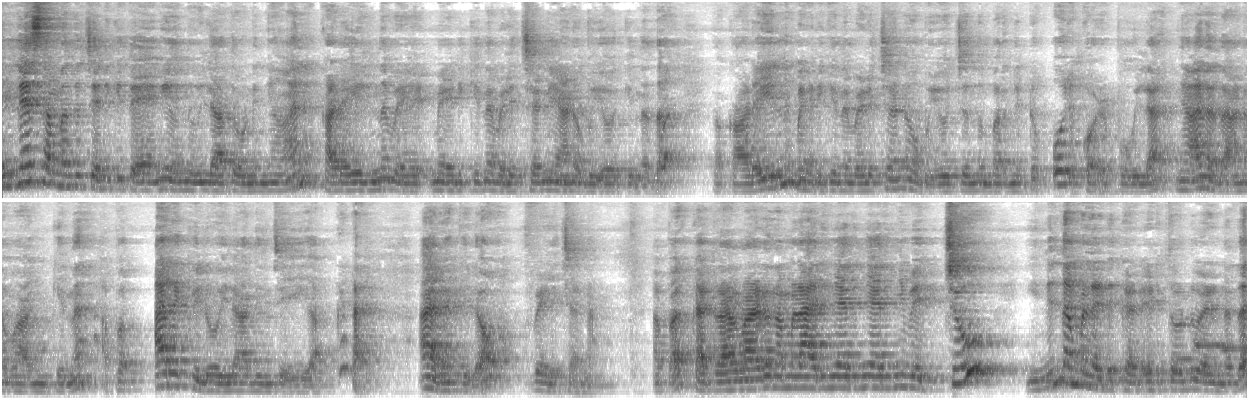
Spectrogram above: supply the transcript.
എന്നെ സംബന്ധിച്ച് എനിക്ക് തേങ്ങയൊന്നും ഇല്ലാത്തതുകൊണ്ട് ഞാൻ കടയിൽ നിന്ന് മേടിക്കുന്ന വെളിച്ചെണ്ണയാണ് ഉപയോഗിക്കുന്നത്. അപ്പം കടയിൽ നിന്ന് മേടിക്കുന്ന വെളിച്ചെണ്ണ ഉപയോഗിച്ചെന്നും പറഞ്ഞിട്ട് ഒരു കുഴപ്പമില്ല ഞാനതാണ് വാങ്ങിക്കുന്നത്. അപ്പം അര കിലോയിൽ ആദ്യം ചെയ്യുക. കേട്ടോ? അര കിലോ വെളിച്ചെണ്ണ. അപ്പം കറ്റാർവാഴ നമ്മൾ അരിഞ്ഞരിഞ്ഞരിഞ്ഞ് വെച്ചു. ഇനി നമ്മൾ എടുക്ക എടുത്തോണ്ട് വേണ്ടത്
